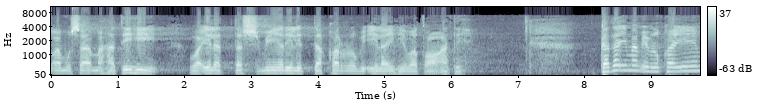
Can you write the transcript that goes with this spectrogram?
wa musamahatihi wa ila tashmiri littaqarrubi ilaihi wa ta'atih. Kata Imam Ibn Qayyim,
